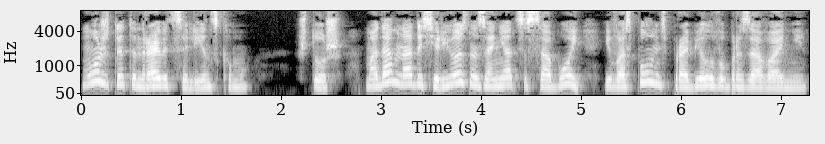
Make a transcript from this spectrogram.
Может, это нравится Ленскому. Что ж, мадам надо серьезно заняться собой и восполнить пробелы в образовании.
